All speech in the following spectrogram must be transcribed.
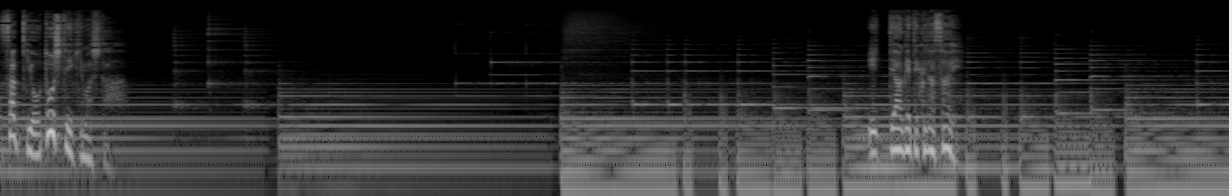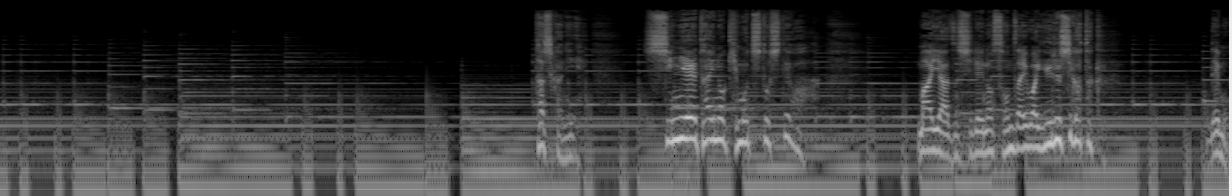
さっき落としていきました。言ってあげてください。確かに、親衛隊の気持ちとしては、マイヤーズ指令の存在は許し難く。でも、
